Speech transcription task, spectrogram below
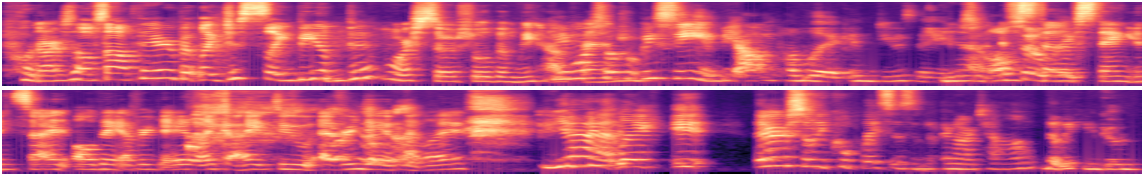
put ourselves out there, but like just like be a bit more social than we have been. Be more been. social. Be seen. Be out in public and do things. Yeah, and also, instead like, of staying inside all day every day like I do every day of my life. yeah, like it. There are so many cool places in, in our town that we can go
